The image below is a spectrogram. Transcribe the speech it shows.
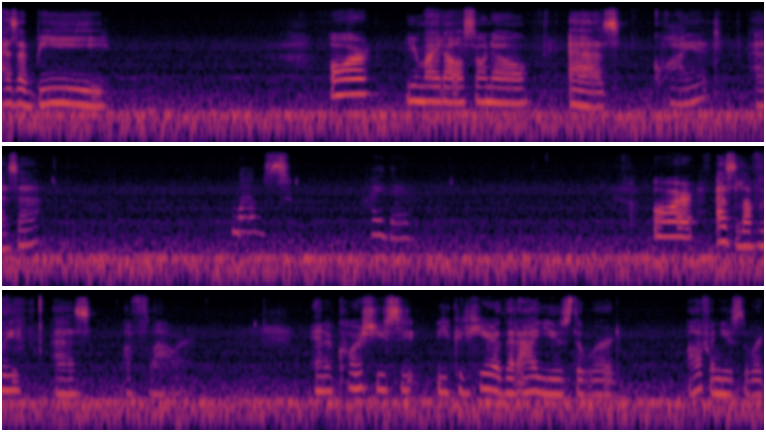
as a bee. Or you might also know as quiet as a mouse. Hi there. Or as lovely as a flower. And of course, you see, you could hear that I use the word, often use the word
